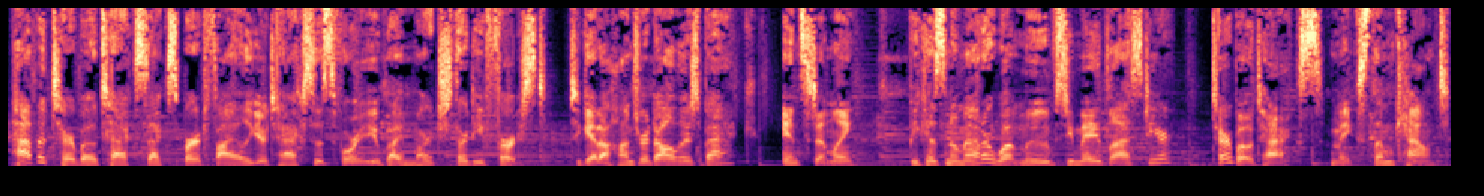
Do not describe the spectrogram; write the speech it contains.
Have a TurboTax expert file your taxes for you by March 31st to get $100 back instantly. Because no matter what moves you made last year, TurboTax makes them count.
